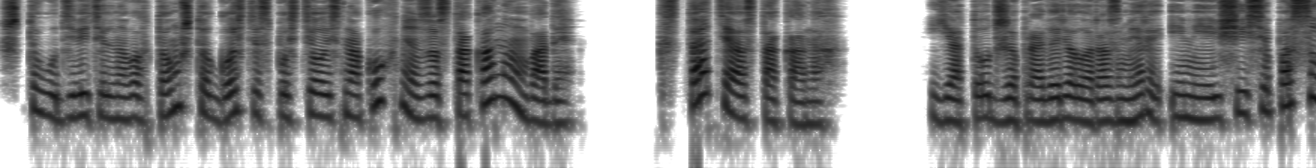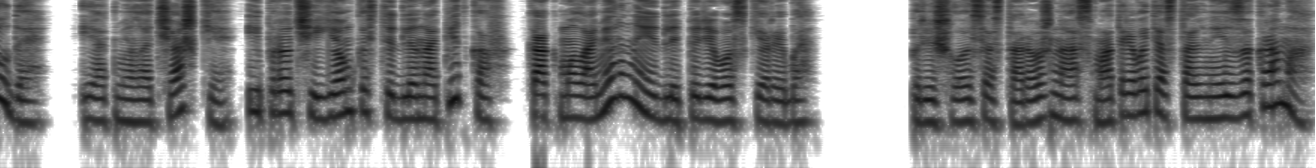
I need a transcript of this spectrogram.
что удивительного в том, что гостья спустилась на кухню за стаканом воды. Кстати, о стаканах. Я тут же проверила размеры имеющейся посуды и отмела чашки и прочие емкости для напитков, как маломерные для перевозки рыбы. Пришлось осторожно осматривать остальные закрома,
